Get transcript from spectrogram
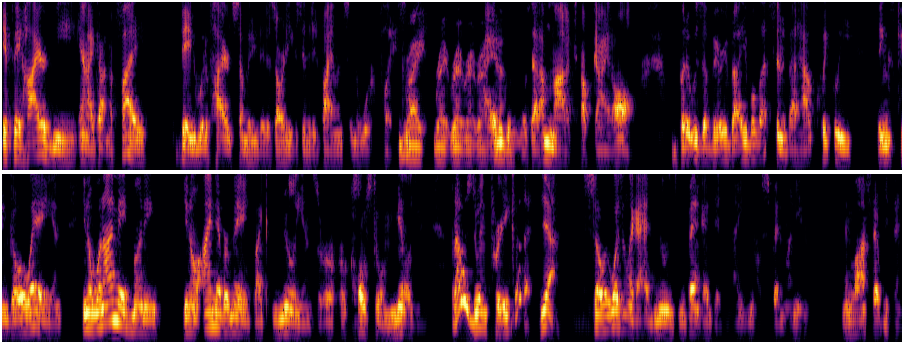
if they hired me and I got in a fight, they would have hired somebody that has already exhibited violence in the workplace. Right, right, right, right, right. yeah. Everybody knows that. I'm not a tough guy at all. But it was a very valuable lesson about how quickly things can go away. And, you know, when I made money, you know, I never made like millions or, or close to a million, but I was doing pretty good. Yeah. So it wasn't like I had millions in the bank. I didn't. I, you know, spend money and, and lost everything.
